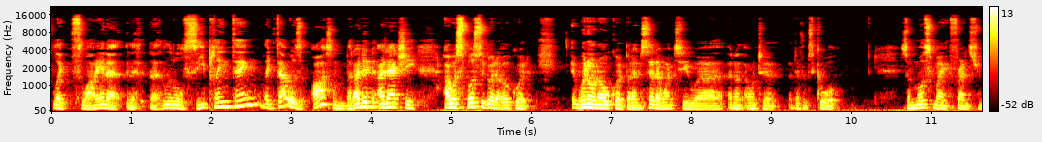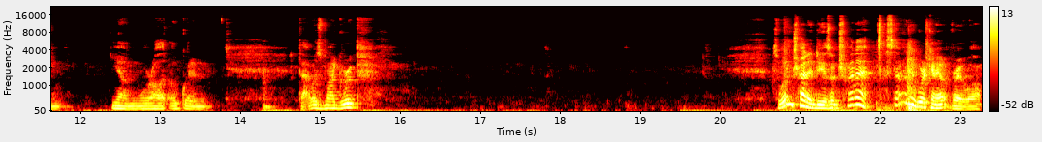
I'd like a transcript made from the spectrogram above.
like fly in a, in a, little seaplane thing. Like that was awesome. But I didn't. I'd actually. I was supposed to go to Oakwood. It went on Oakwood, but instead I went to. Uh, I went to a different school. So most of my friends from young were all at Oakwood, and that was my group. So what I'm trying to do is I'm trying to. It's not really working out very well.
